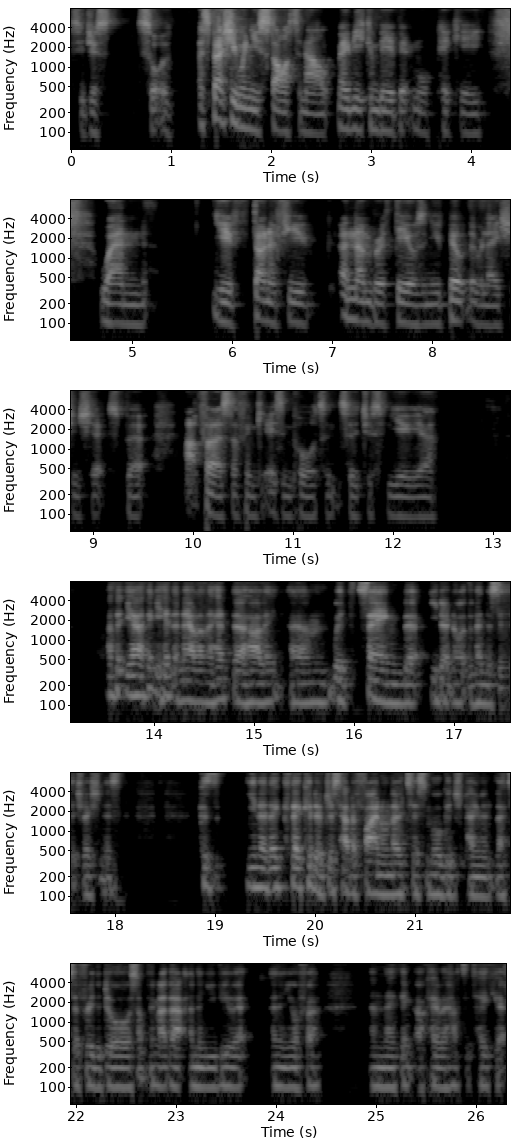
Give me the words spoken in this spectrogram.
to just sort of, especially when you're starting out, maybe you can be a bit more picky when you've done a few a number of deals and you've built the relationships. But at first, I think it is important to just view, yeah. I think yeah, I think you hit the nail on the head there, Harley, um, with saying that you don't know what the vendor situation is, because you know they, they could have just had a final notice mortgage payment letter through the door or something like that, and then you view it and then you offer, and they think, okay, we have to take it.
